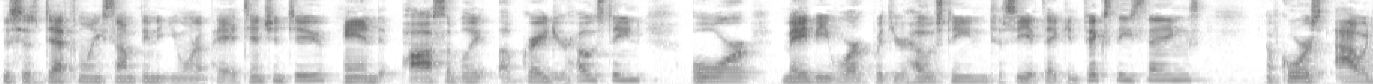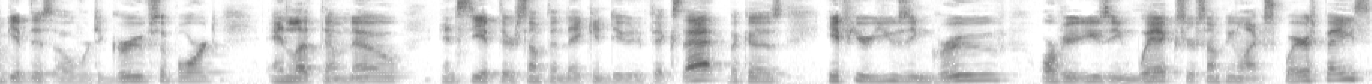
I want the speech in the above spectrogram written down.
this is definitely something that you want to pay attention to and possibly upgrade your hosting or maybe work with your hosting to see if they can fix these things. Of course, I would give this over to Groove support and let them know and see if there's something they can do to fix that. Because if you're using Groove or if you're using Wix or something like Squarespace,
